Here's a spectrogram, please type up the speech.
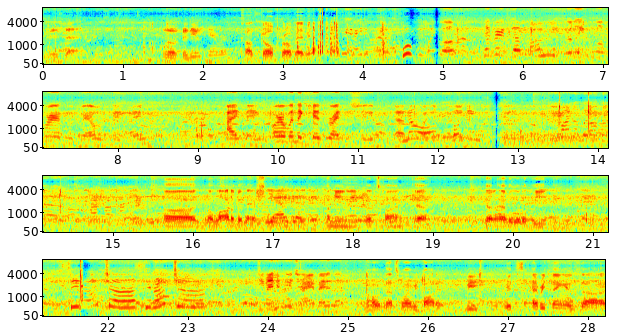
What is that? A little video camera? Called GoPro, baby. Cool. Except for the only really cool part of the fair was racing. I think. Or when the kids ride the sheep. That's No, fucking fucking. funny. You want a little bit of hot sauce on it? Uh, a lot of it actually. Yeah, I. I mean, that's fine. Yeah. Gotta have a little heat. Sriracha, sriracha. Do you mind if we try a bite of this? Oh, that's why we bought it. We, it's everything is uh,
